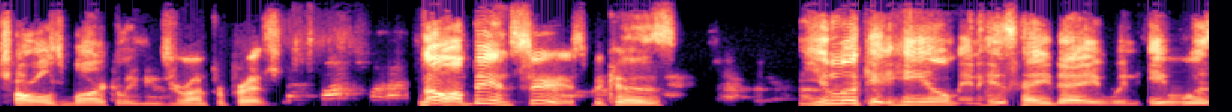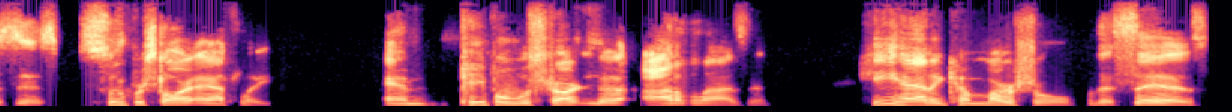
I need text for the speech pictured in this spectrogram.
Charles Barkley needs to run for president. No, I'm being serious because you look at him in his heyday when he was this superstar athlete and people were starting to idolize him. He had a commercial that says,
